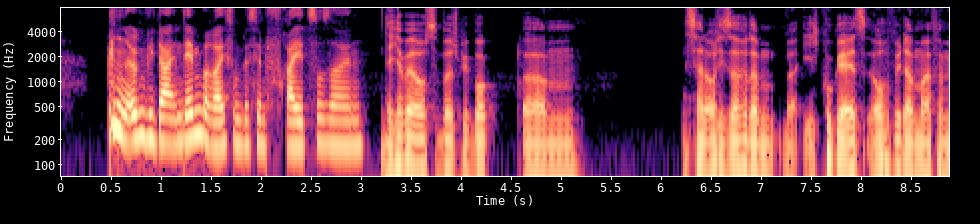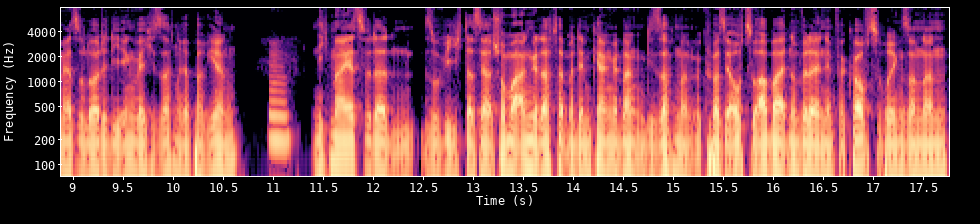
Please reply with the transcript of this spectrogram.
irgendwie da in dem Bereich so ein bisschen frei zu sein. Ja, ich habe ja auch zum Beispiel Bock, ähm, ist halt auch die Sache, da, ich gucke ja jetzt auch wieder mal vermehrt so Leute, die irgendwelche Sachen reparieren. Hm. Nicht mal jetzt wieder, so wie ich das ja schon mal angedacht habe, mit dem Kerngedanken, die Sachen dann quasi aufzuarbeiten und wieder in den Verkauf zu bringen, sondern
